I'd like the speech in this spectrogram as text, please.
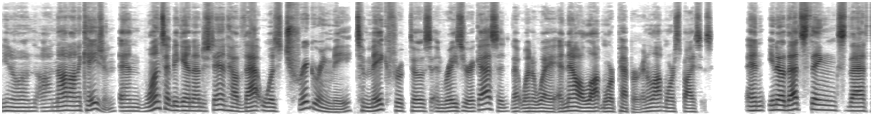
you know uh, not on occasion and once i began to understand how that was triggering me to make fructose and raise uric acid that went away and now a lot more pepper and a lot more spices and you know that's things that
